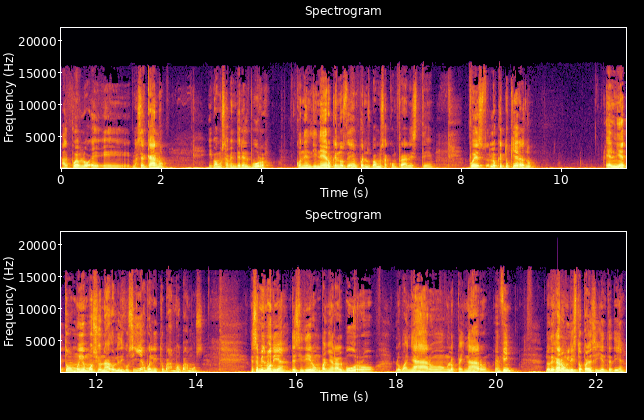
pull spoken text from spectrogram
al pueblo eh, eh, más cercano y vamos a vender el burro. Con el dinero que nos den, pues nos vamos a comprar este, pues lo que tú quieras, ¿no? El nieto, muy emocionado, le dijo, sí, abuelito, vamos, vamos. Ese mismo día decidieron bañar al burro, lo bañaron, lo peinaron, en fin, lo dejaron listo para el siguiente día.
